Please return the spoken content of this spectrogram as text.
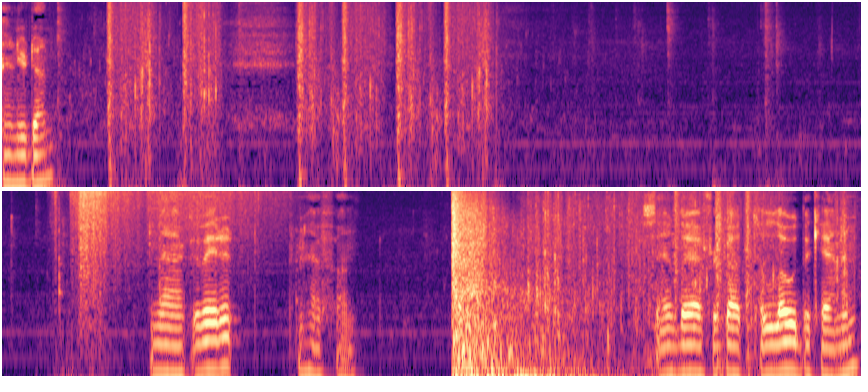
And you're done. Now activate it and have fun. Sadly, I forgot to load the cannon.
